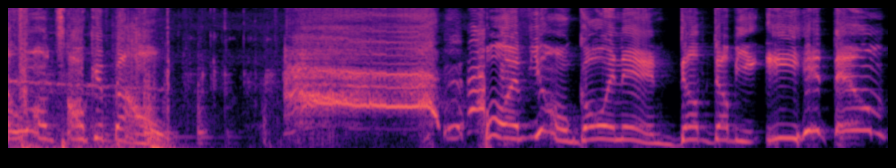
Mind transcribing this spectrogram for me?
That's what I'm talking about. Ah! Boy, if you don't go in there and WWE hit them,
